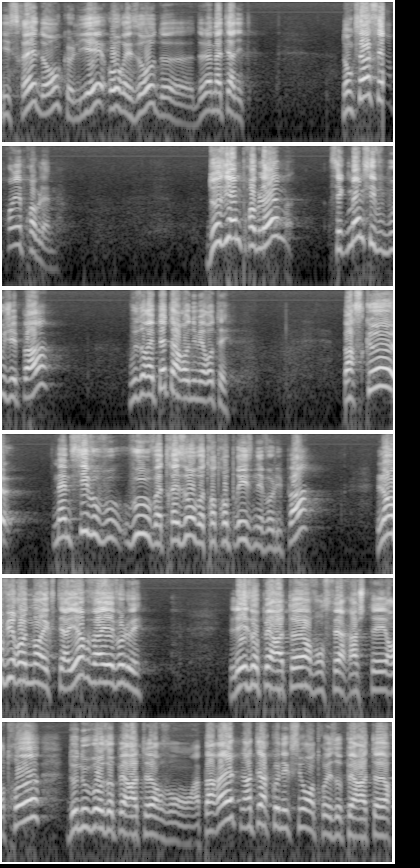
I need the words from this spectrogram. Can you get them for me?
Il serait donc lié au réseau de, de la maternité. Donc ça, c'est un premier problème. Deuxième problème, c'est que même si vous ne bougez pas, vous aurez peut-être à renuméroter. Parce que même si vous, vous, votre réseau, votre entreprise n'évolue pas, l'environnement extérieur va évoluer. Les opérateurs vont se faire racheter entre eux, de nouveaux opérateurs vont apparaître, l'interconnexion entre les opérateurs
